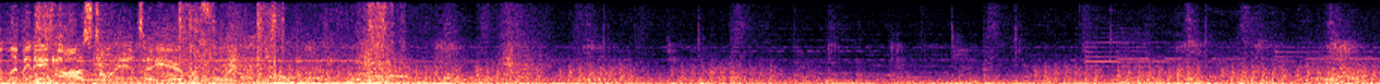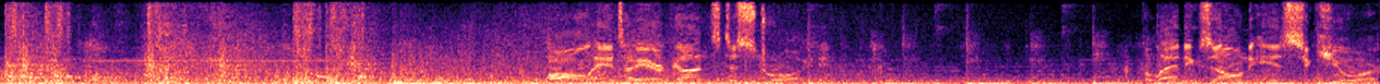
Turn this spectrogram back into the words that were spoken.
Eliminate hostile anti-air before then. All anti-air guns destroyed. The landing zone is secure.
